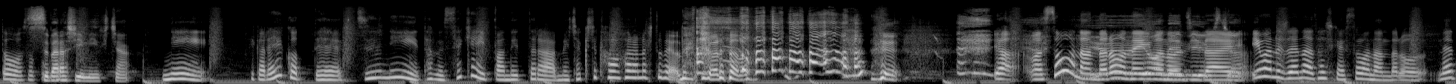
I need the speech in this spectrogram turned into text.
と、そこ。素晴らしいみゆきちゃん。にてか玲子って普通に多分世間一般で言ったらめちゃくちゃパワハラの人だよねって言われたの。いやまあそうなんだろうね今の時代。今の時代なら確かにそうなんだろうね。っ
